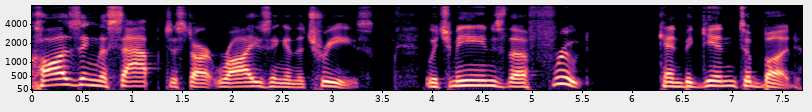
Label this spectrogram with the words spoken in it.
causing the sap to start rising in the trees, which means the fruit can begin to bud.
